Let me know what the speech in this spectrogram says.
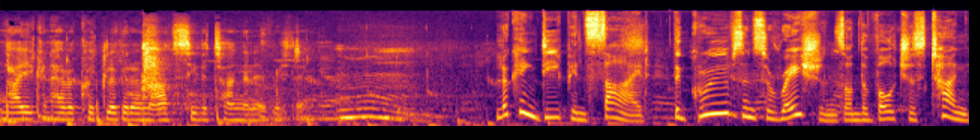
Now you can have a quick look at her mouth, see the tongue and everything. Mm. Looking deep inside, the grooves and serrations on the vulture's tongue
